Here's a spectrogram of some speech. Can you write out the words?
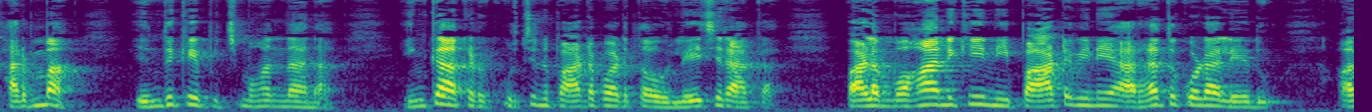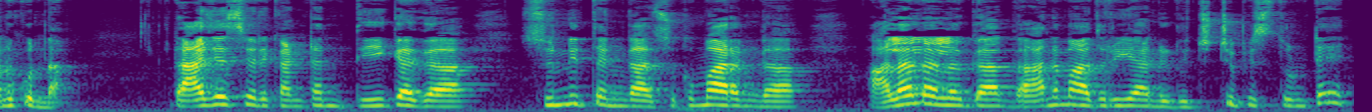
కర్మ ఎందుకే పిచ్చిమొహందానా? ఇంకా అక్కడ కూర్చుని పాట పాడతావు లేచిరాక. వాళ్ళ మొహానికి నీ పాట వినే అర్హత కూడా లేదు అనుకున్నా. రాజేశ్వరి కంఠం తీగగా సున్నితంగా సుకుమారంగా అలలలుగా గానమాధుర్యాన్ని రుచి చూపిస్తుంటే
